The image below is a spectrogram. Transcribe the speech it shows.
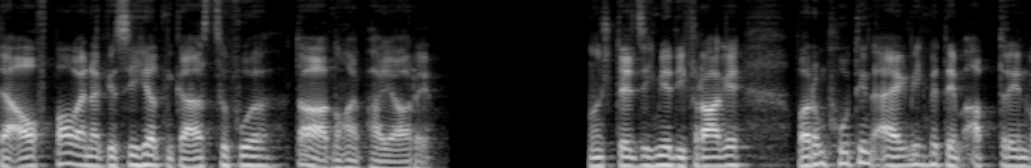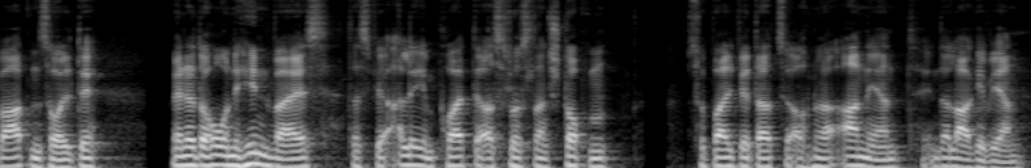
der Aufbau einer gesicherten Gaszufuhr dauert noch ein paar Jahre. Nun stellt sich mir die Frage, warum Putin eigentlich mit dem Abdrehen warten sollte, wenn er doch ohnehin weiß, dass wir alle Importe aus Russland stoppen, sobald wir dazu auch nur annähernd in der Lage wären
